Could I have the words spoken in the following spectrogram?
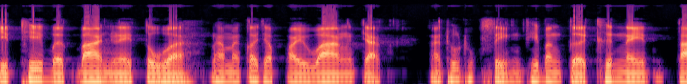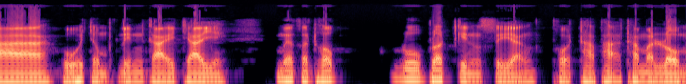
จิตที่เบิกบานอยู่ในตัวนะมันก็จะปล่อยวางจากทุกๆ สิ่งที่บังเกิดขึ้นในตาหูจมูกลิ้นกายใจ เมื่อกระทบรูปรสกลิ่นเสียงโผฏฐพะธรรมลม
